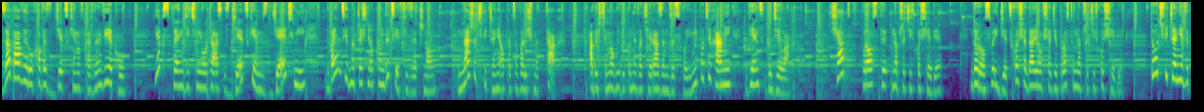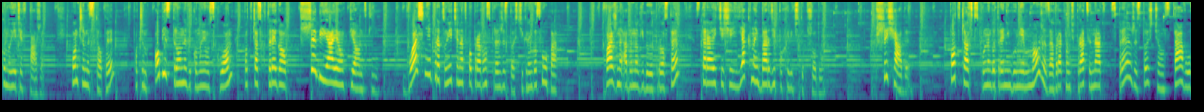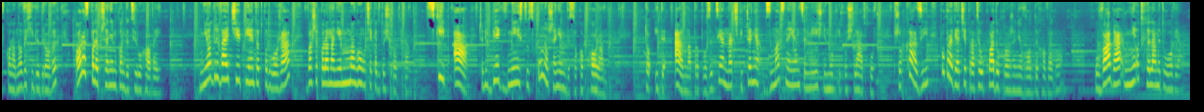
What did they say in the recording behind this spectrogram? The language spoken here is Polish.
zabawy ruchowe z dzieckiem w każdym wieku. Jak spędzić miło czas z dzieckiem, z dziećmi, dbając jednocześnie o kondycję fizyczną? Nasze ćwiczenia opracowaliśmy tak, abyście mogli wykonywać je razem ze swoimi pociechami, więc do dzieła. Siad prosty naprzeciwko siebie. Dorosły i dziecko siadają w siadzie prostym naprzeciwko siebie. To ćwiczenie wykonujecie w parze. Łączymy stopy, po czym obie strony wykonują skłon, podczas którego przebijają piątki. Właśnie pracujecie nad poprawą sprężystości kręgosłupa. Ważne, aby nogi były proste, starajcie się jak najbardziej pochylić do przodu. Przysiady. Podczas wspólnego treningu nie może zabraknąć pracy nad sprężystością stawów kolanowych i biodrowych oraz polepszeniem kondycji ruchowej. Nie odrywajcie pięt od podłoża, wasze kolana nie mogą uciekać do środka. Skip A, czyli bieg w miejscu z unoszeniem wysoko kolan. To idealna propozycja na ćwiczenia wzmacniające mięśnie nóg i pośladków. Przy okazji poprawiacie pracę układu krążeniowo-oddechowego. Uwaga, nie odchylamy tułowia.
